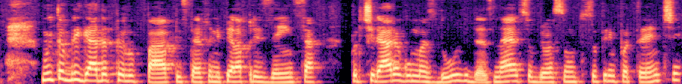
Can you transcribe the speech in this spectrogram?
Muito obrigada pelo papo, Stephanie, pela presença, por tirar algumas dúvidas né, sobre o assunto super importante.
